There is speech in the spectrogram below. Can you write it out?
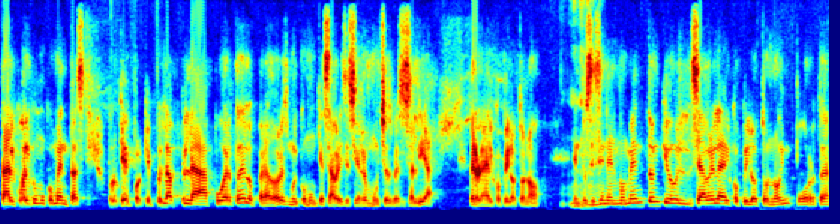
tal cual como comentas. ¿Por qué? Porque pues, la, puerta del operador es muy común que se abre y se cierre muchas veces al día, pero la del copiloto no. Entonces, en el momento en que se abre la del copiloto, no importa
